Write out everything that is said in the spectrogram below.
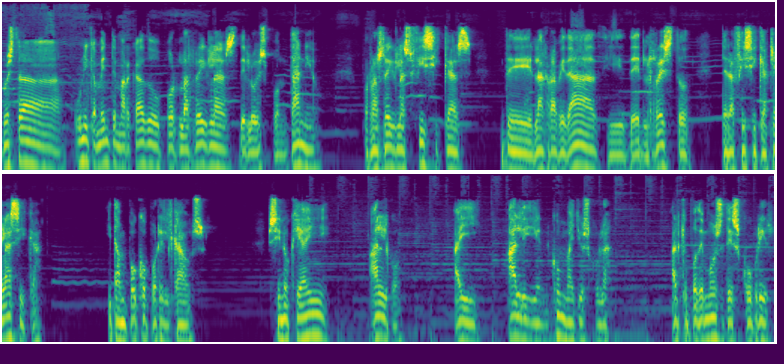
no está únicamente marcado por las reglas de lo espontáneo, por las reglas físicas de la gravedad y del resto de la física clásica, y tampoco por el caos, sino que hay algo, hay alguien con mayúscula, al que podemos descubrir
